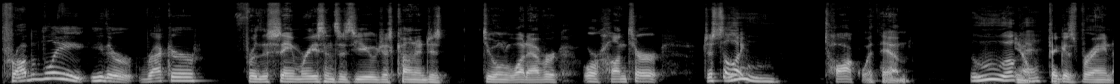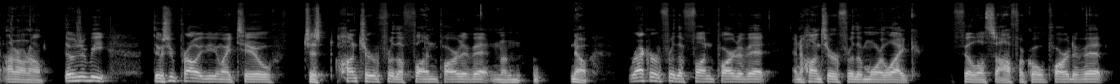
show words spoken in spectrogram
probably either Wrecker for the same reasons as you, just kind of just doing whatever, or Hunter, just to like talk with him. ooh, okay. You know, pick his brain. I don't know. Those would be those would probably be my two. Just Hunter for the fun part of it, and no Wrecker for the fun part of it, and Hunter for the more like philosophical part of it.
